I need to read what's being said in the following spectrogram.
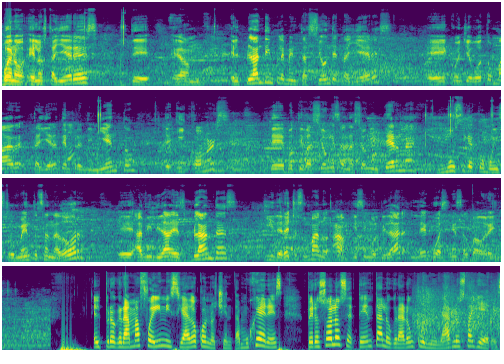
Bueno, en los talleres, de, em, el plan de implementación de talleres eh, conllevó tomar talleres de emprendimiento, de e-commerce, de motivación y sanación interna, música como instrumento sanador, eh, habilidades blandas y derechos humanos. Ah, y sin olvidar, lengua señas salvadoreña. El programa fue iniciado con 80 mujeres, pero solo 70 lograron culminar los talleres.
